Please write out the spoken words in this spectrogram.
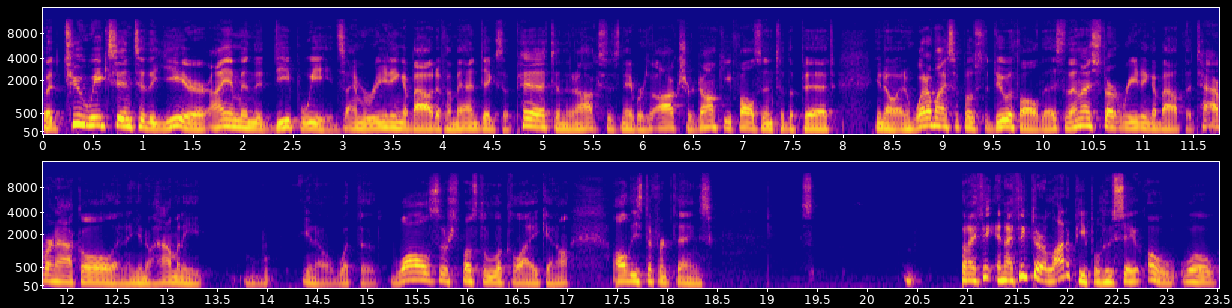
But two weeks into the year, I am in the deep weeds. I'm reading about if a man digs a pit and an ox, his neighbor's ox or donkey falls into the pit, you know, and what am I supposed to do with all this? then I start reading about the tabernacle and, you know, how many you know what the walls are supposed to look like and all, all these different things. But i think and i think there are a lot of people who say oh well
